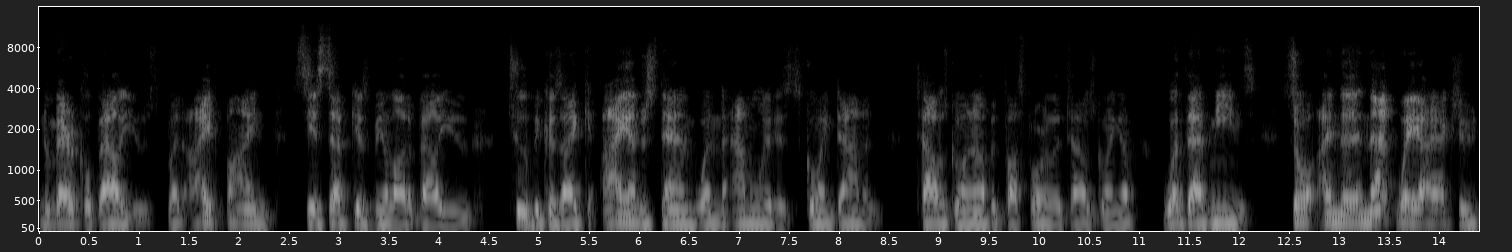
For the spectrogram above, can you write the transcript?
numerical values. But I find CSF gives me a lot of value too because I I understand when amyloid is going down and tau is going up and phosphorylated tau is going up, what that means. So in, the, in that way, I actually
